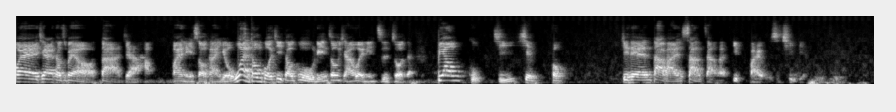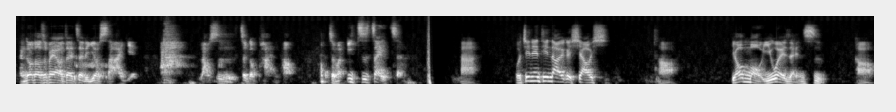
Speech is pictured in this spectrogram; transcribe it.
位亲爱的投资朋友，大家好，欢迎您收看由万通国际投顾林忠祥为您制作的标股急先锋。今天大盘上涨了一百五十七点，很多投资朋友在这里又傻眼啊！老师，这个盘哈，怎么一直在涨啊？我今天听到一个消息啊，有某一位人士啊，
